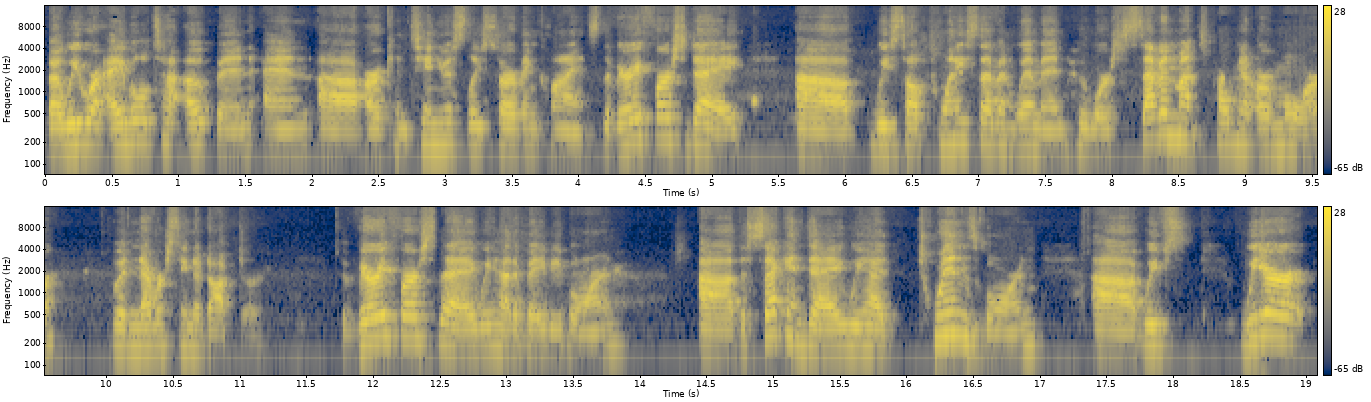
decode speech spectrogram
but we were able to open and uh, are continuously serving clients. The very first day, uh, we saw 27 women who were seven months pregnant or more who had never seen a doctor. The very first day, we had a baby born. Uh, the second day, we had twins born. Uh, we've we are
